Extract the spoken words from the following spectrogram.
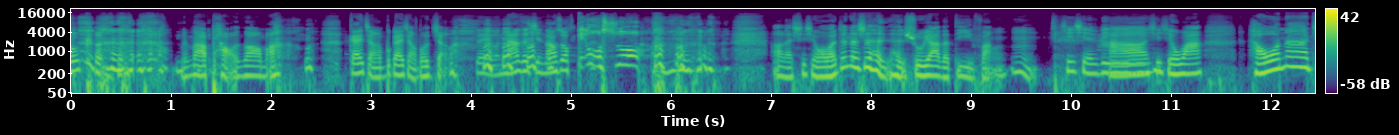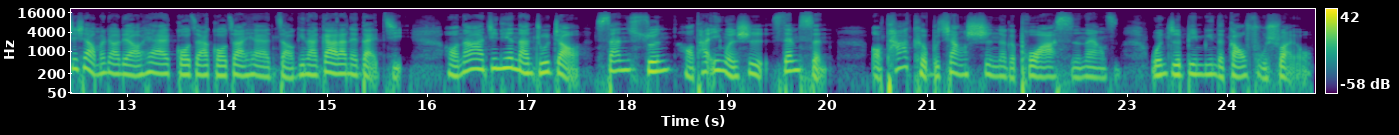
有可能 没办法跑，你知道吗？该讲的不该讲都讲了。对，我拿着剪刀说：“给我说。”好了，谢谢娃娃，真的是很很舒压的地方。嗯，谢谢 V，好，谢谢娃。好哦，那接下来我们聊聊现在勾扎勾扎现在找给他嘎烂的代际。好，那今天男主角三孙，好，他英文是 Samson。哦，他可不像是那个波阿斯那样子文质彬彬的高富帅哦。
